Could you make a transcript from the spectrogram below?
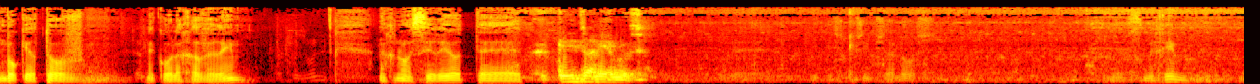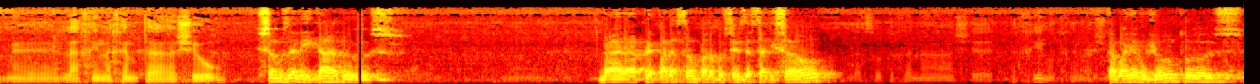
בוקר טוב לכל החברים. אנחנו עשיריות Queridos amigos, 33. שמחים אה, להכין לכם את השיעור. estamos deleitados dar a preparação para vocês dessa lição. לעשות הכנה שתכין אתכם לשיעור. Trabalhamos juntos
